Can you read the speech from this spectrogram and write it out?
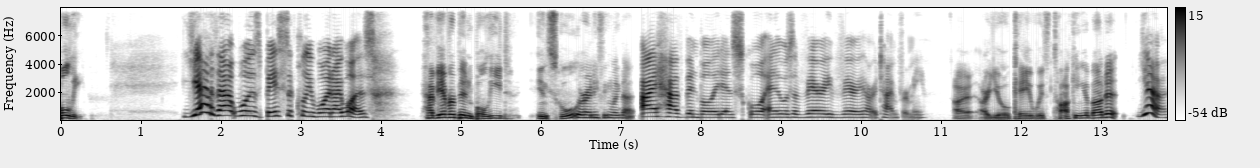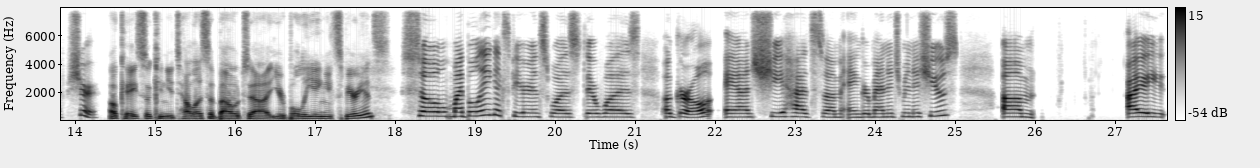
bully. yeah, that was basically what I was. Have you ever been bullied in school or anything like that? I have been bullied in school, and it was a very very hard time for me. Are, are you okay with talking about it? Yeah, sure. Okay, so can you tell us about uh, your bullying experience? So, my bullying experience was there was a girl and she had some anger management issues. Um, I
